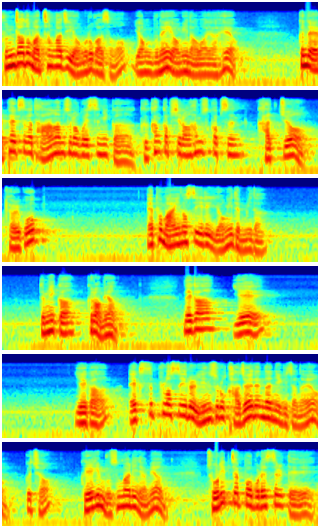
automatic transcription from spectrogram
분자도 마찬가지 0으로 가서 0분의 0이 나와야 해요. 근데 fx가 다항함수라고 했으니까 극한값이랑 함수값은 같죠? 결국 f-1이 0이 됩니다. 됩니까? 그러면 내가 얘, 얘가 x 플러스 1을 인수로 가져야 된다는 얘기잖아요. 그쵸? 그 얘기는 무슨 말이냐면 조립제법을 했을 때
